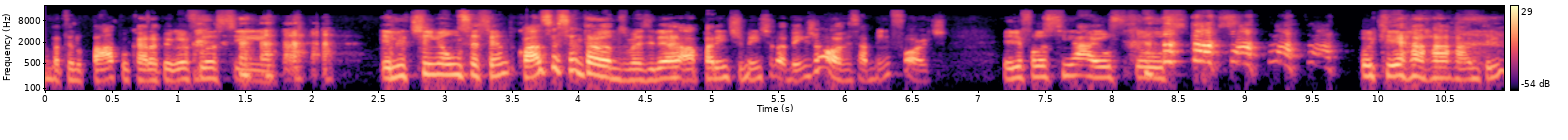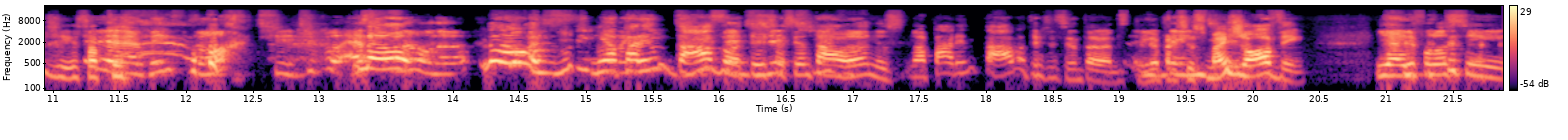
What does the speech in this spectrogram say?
batendo papo, o cara pegou e falou assim. ele tinha uns 60, quase 60 anos, mas ele aparentemente era bem jovem, sabe? Bem forte. Ele falou assim: Ah, eu. eu... o quê? Hahaha, entendi. Só Ele porque. era bem forte, tipo, essa Não. não, não. Não, não, assim? não aparentava ter 60 adjetivo. anos. Não aparentava ter 60 anos. Ele parecia mais jovem. E aí ele falou assim.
